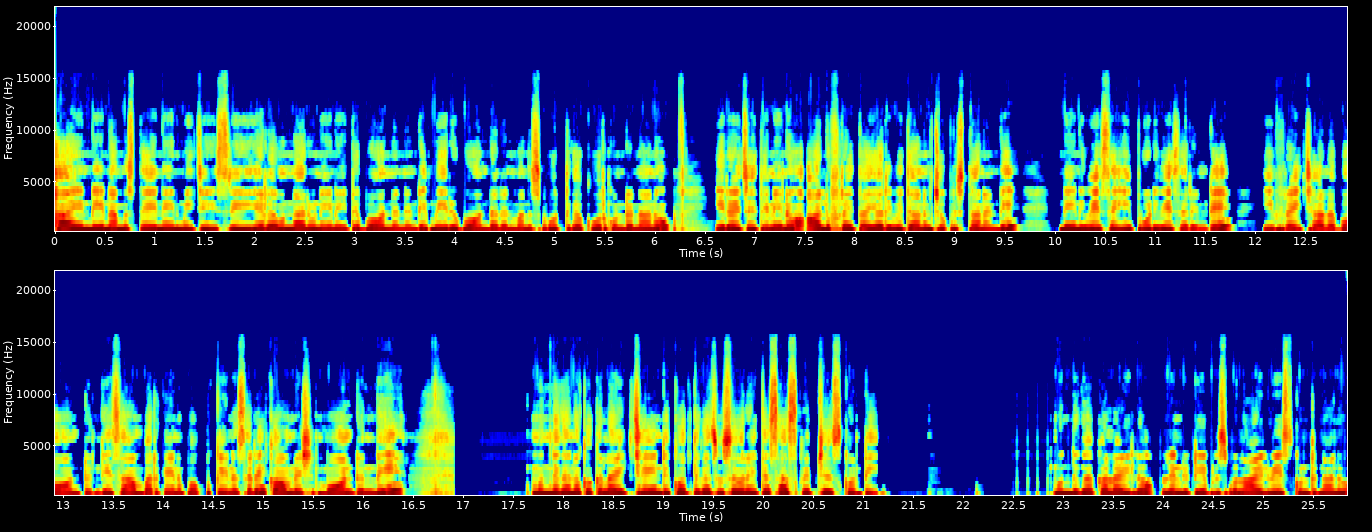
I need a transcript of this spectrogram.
హాయ్ అండి నమస్తే. నేను మీ జయశ్రీ. ఎలా ఉన్నారు? నేనైతే బాగున్నానండి. మీరు బాగుండాలని మనస్ఫూర్తిగా కోరుకుంటున్నాను. ఈరోజైతే అయితే నేను ఆలు ఫ్రై తయారీ విధానం చూపిస్తానండి. నేను వేసే ఈ పొడి వేశారంటే ఈ ఫ్రై చాలా బాగుంటుంది. సాంబార్కైనా పప్పుకైనా సరే కాంబినేషన్ బాగుంటుంది. ముందుగా నాకు ఒక లైక్ చేయండి. కొత్తగా చూసేవారైతే సబ్స్క్రైబ్ చేసుకోండి. ముందుగా కళాయిలో రెండు టేబుల్ స్పూన్ ఆయిల్ వేసుకుంటున్నాను.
